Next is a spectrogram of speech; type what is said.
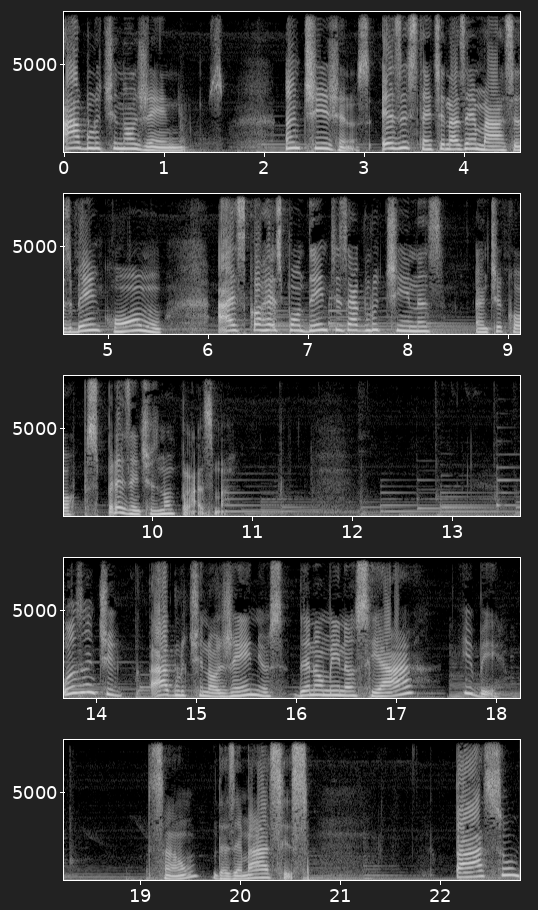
aglutinogênios antígenos existentes nas hemácias, bem como as correspondentes aglutinas, anticorpos presentes no plasma. Os aglutinogênios denominam-se A e B. São das hemácias. passo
